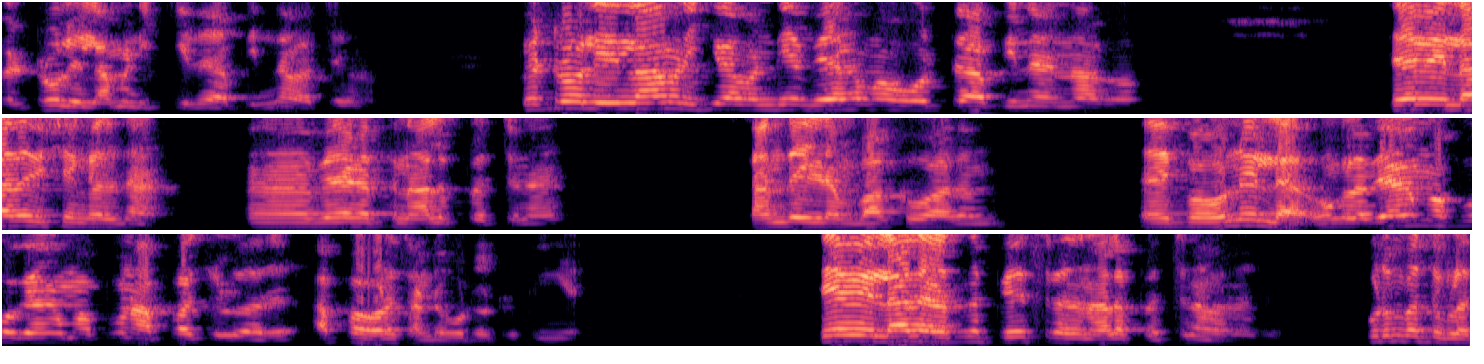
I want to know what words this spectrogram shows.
பெட்ரோல் இல்லாம நிக்குது அப்படின்னு தான் வச்சுக்கணும். பெட்ரோல் இல்லாம நிக்கிற வண்டியை வேகமா ஓட்டு அப்படின்னா என்ன ஆகும்? தேவையில்லாத விஷயங்கள் தான். வேகத்தினால பிரச்சனை. தந்தையிடம் வாக்குவாதம். இப்போ ஒன்றும் இல்லை. உங்களை வேகமா போ வேகமா போன்னு அப்பா சொல்லுவாரு. அப்பாவோட சண்டை போட்டுட்டு இருப்பீங்க. தேவையில்லாத இடத்துல பேசுறதுனால பிரச்சனை வர்றது. குடும்பத்துக்குள்ள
